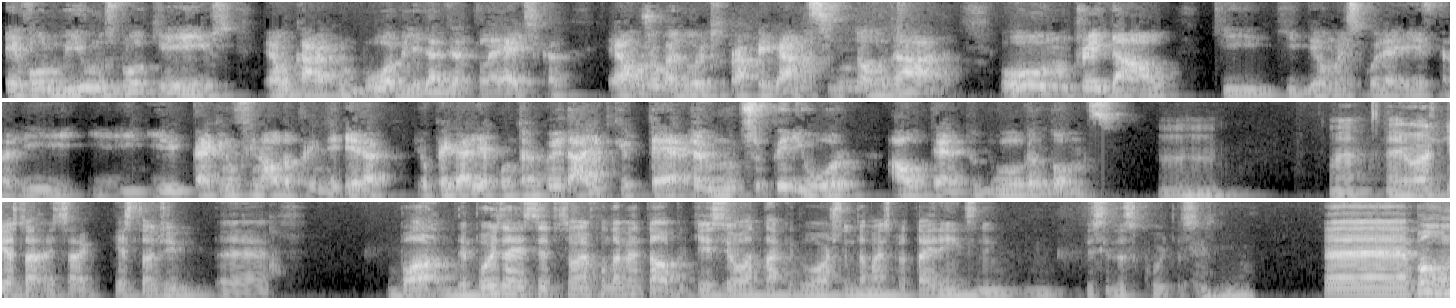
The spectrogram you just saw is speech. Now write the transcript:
evoluiu nos bloqueios, é um cara com boa habilidade atlética, é um jogador que para pegar na segunda rodada ou num trade down que, que deu uma escolha extra ali e, e pegue no final da primeira, eu pegaria com tranquilidade, porque o teto é muito superior ao teto do Logan Thomas. Uhum. É, é eu acho que essa, essa questão de, é, bola, depois da recepção é fundamental, porque esse é o ataque do Washington, ainda mais para Tyrants, né, em descidas curtas. Uhum. É, bom,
